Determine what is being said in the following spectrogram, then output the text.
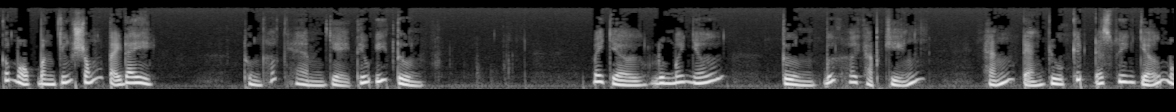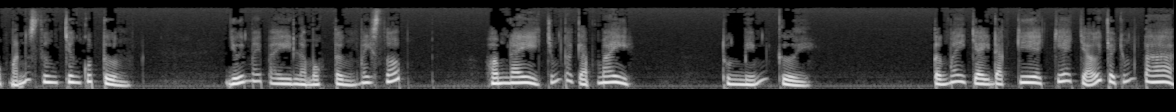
Có một bằng chứng sống tại đây. Thuần hất hàm về thiếu ý tường. Bây giờ Luân mới nhớ, Tường bước hơi khập khiển Hẳn đạn du kích đã xuyên chở một mảnh xương chân của tường. Dưới máy bay là một tầng mây xốp. Hôm nay chúng ta gặp mây. Thuần mỉm cười. Tầng mây dày đặc kia che chở cho chúng ta.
